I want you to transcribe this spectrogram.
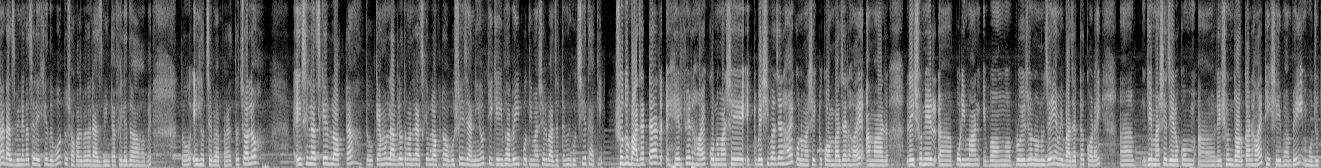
না, ডাস্টবিনের কাছে রেখে দেবো। তো সকালবেলা ডাস্টবিনটা ফেলে দেওয়া হবে। তো এই হচ্ছে ব্যাপার। তো চলো এই ছিল আজকের ব্লগটা তো কেমন লাগল তোমাদের আজকের ব্লগটা অবশ্যই জানিও। ঠিক এইভাবেই প্রতি মাসের বাজারটা আমি গুছিয়ে থাকি। শুধু বাজারটার হেরফের হয়, কোনো মাসে একটু বেশি বাজার হয়, কোনো মাসে একটু কম বাজার হয়। আমার রেশনের পরিমাণ এবং প্রয়োজন অনুযায়ী আমি বাজারটা করাই। যে মাসে যেরকম রেশন দরকার হয়, ঠিক সেইভাবেই মজুত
